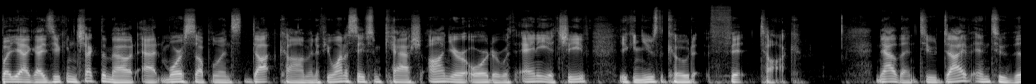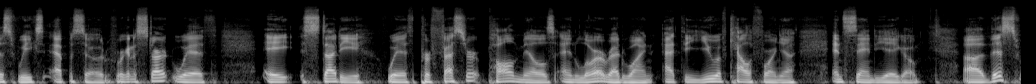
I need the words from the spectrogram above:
But yeah, guys, you can check them out at moresupplements.com. And if you want to save some cash on your order with any Achieve, you can use the code FITTALK. Now, then, to dive into this week's episode, we're going to start with a study with Professor Paul Mills and Laura Redwine at the U of California in San Diego. Uh, this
